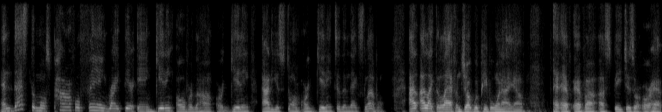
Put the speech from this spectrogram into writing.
And that's the most powerful thing right there in getting over the hump or getting out of your storm or getting to the next level. I, I like to laugh and joke with people when I um, have, have uh, uh, speeches or, or have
